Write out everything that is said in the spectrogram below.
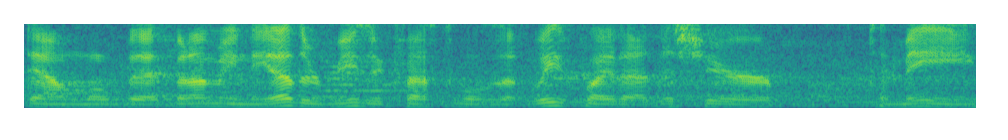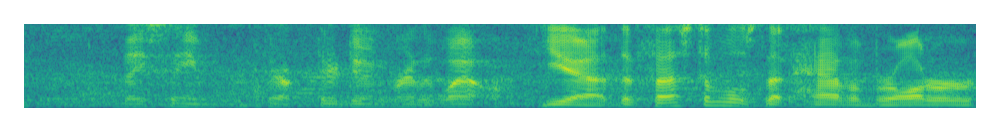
down a little bit. But I mean, the other music festivals that we've played at this year, to me, they seem they're they're doing really well. Yeah, the festivals that have a broader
